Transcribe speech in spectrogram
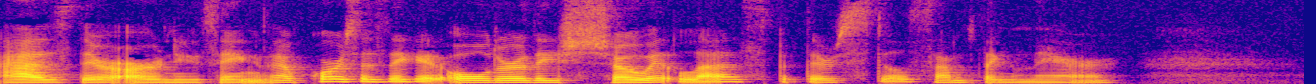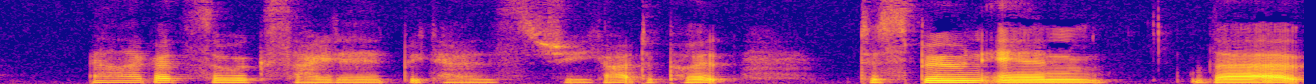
as there are new things. Of course, as they get older, they show it less, but there's still something there. And I got so excited because she got to put, to spoon in the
